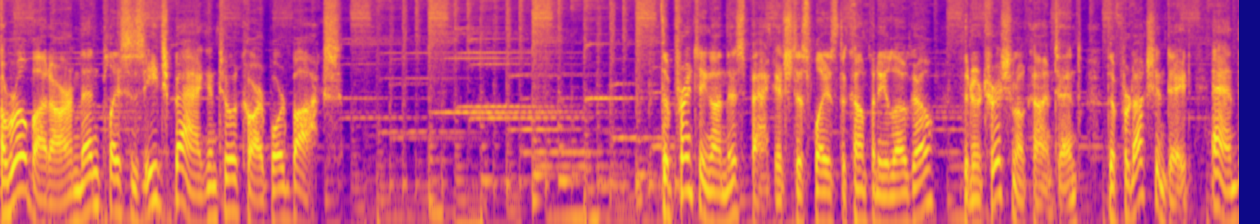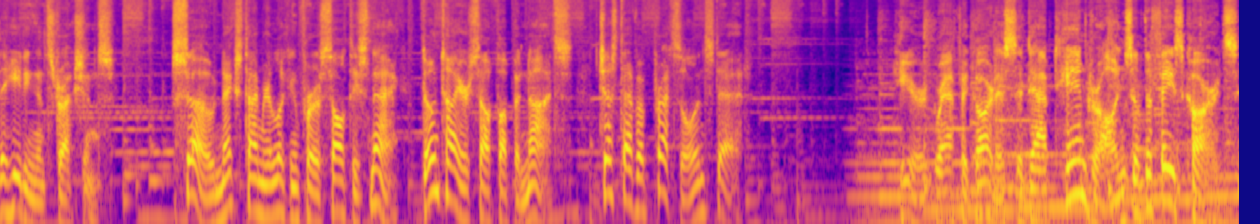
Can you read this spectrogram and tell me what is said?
A robot arm then places each bag into a cardboard box. The printing on this package displays the company logo, the nutritional content, the production date, and the heating instructions. So, next time you're looking for a salty snack, don't tie yourself up in knots. Just have a pretzel instead. Here, graphic artists adapt hand drawings of the face cards,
